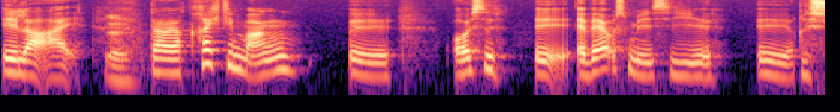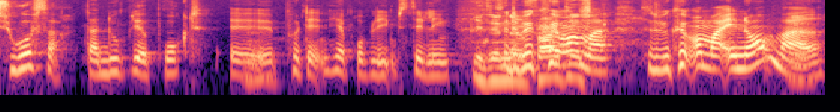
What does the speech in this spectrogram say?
eller ej? Ja. Der er rigtig mange øh, også øh, erhvervsmæssige øh, ressourcer, der nu bliver brugt øh, på den her problemstilling. Ja, så, det bekymrer faktisk... mig, så det bekymrer mig enormt meget.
